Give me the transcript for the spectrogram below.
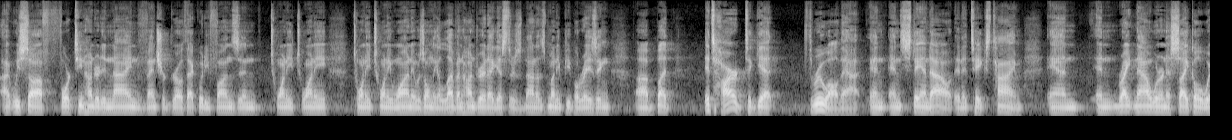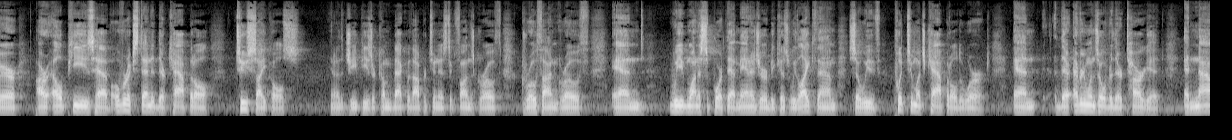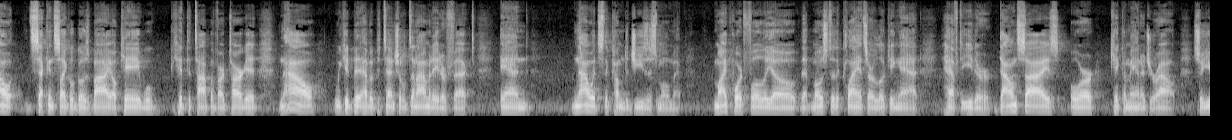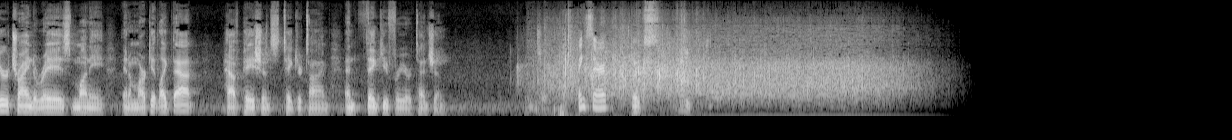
uh, we saw 1,409 venture growth equity funds in 2020, 2021. It was only 1,100. I guess there's not as many people raising, uh, but it's hard to get through all that and and stand out and it takes time and and right now we're in a cycle where our LPs have overextended their capital two cycles you know the GPs are coming back with opportunistic funds growth growth on growth and we want to support that manager because we like them so we've put too much capital to work and everyone's over their target and now second cycle goes by okay we'll hit the top of our target now we could have a potential denominator effect. And now it's the come to Jesus moment. My portfolio that most of the clients are looking at have to either downsize or kick a manager out. So you're trying to raise money in a market like that. Have patience, take your time, and thank you for your attention. Thanks, Erik. Thanks.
